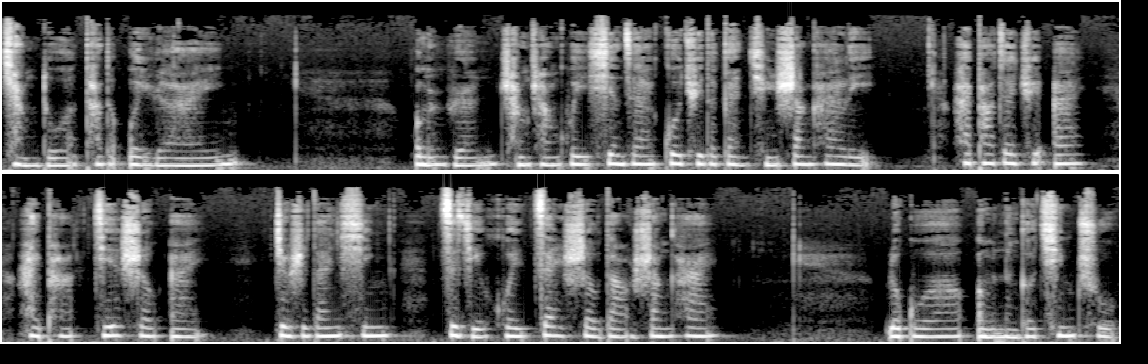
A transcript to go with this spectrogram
抢夺他的未来。我们人常常会陷在过去的感情伤害里，害怕再去爱，害怕接受爱，就是担心自己会再受到伤害。如果我们能够清楚，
